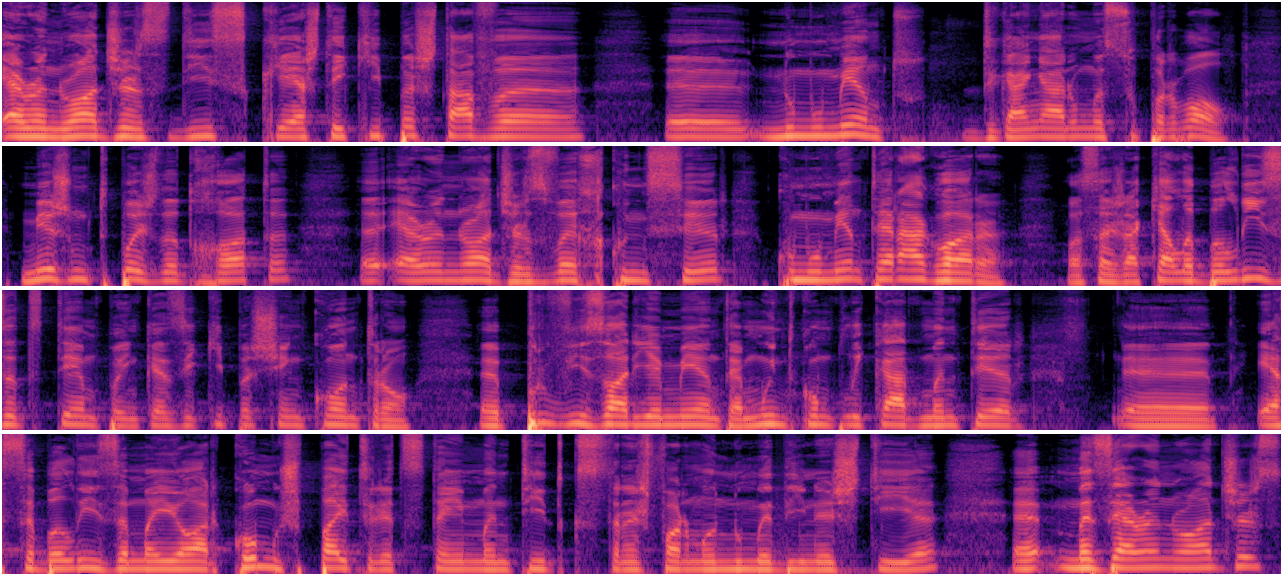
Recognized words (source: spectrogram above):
Aaron Rodgers disse que esta equipa estava uh, no momento de ganhar uma Super Bowl. Mesmo depois da derrota, uh, Aaron Rodgers veio reconhecer que o momento era agora. Ou seja, aquela baliza de tempo em que as equipas se encontram uh, provisoriamente, é muito complicado manter essa baliza maior, como os Patriots têm mantido, que se transformam numa dinastia. mas Aaron Rodgers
